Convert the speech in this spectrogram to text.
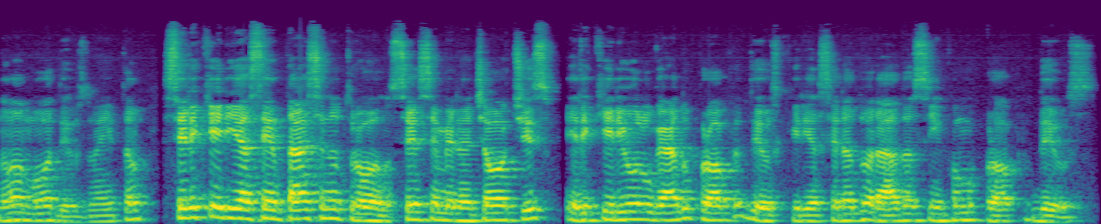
não amou a Deus, não é? Então, se ele queria sentar-se no trono, ser semelhante ao Altíssimo, ele queria o lugar do próprio Deus, queria ser adorado assim como o próprio Deus.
